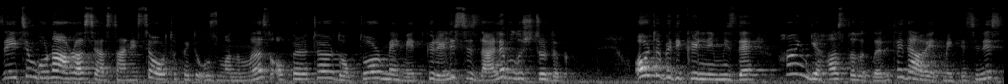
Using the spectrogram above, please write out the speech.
Zeytinburnu Avrasya Hastanesi ortopedi uzmanımız operatör doktor Mehmet Gürel'i sizlerle buluşturduk. Ortopedi kliniğimizde hangi hastalıkları tedavi etmektesiniz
